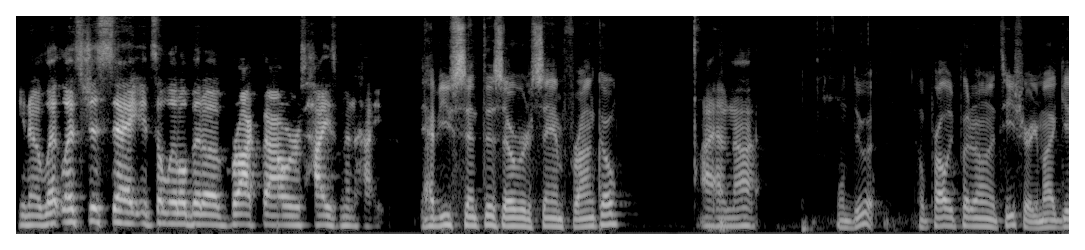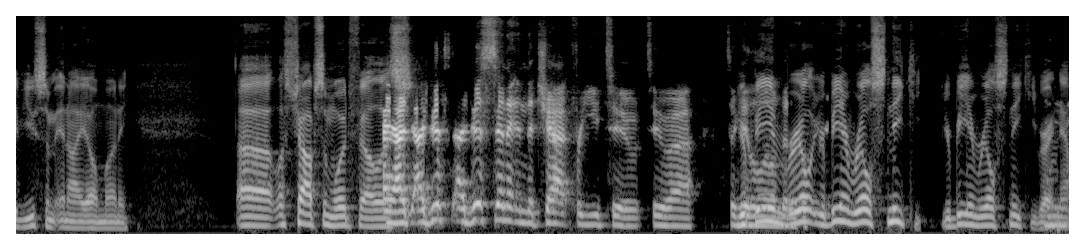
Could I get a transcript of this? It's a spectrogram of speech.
you know, let let's just say it's a little bit of Brock Bowers Heisman hype. Have you sent this over to Sam Franco? I have not. We'll do it. He'll probably put it on a T-shirt. He might give you some NIL money. Uh, let's chop some wood, fellas. Hey, I, I just I just sent it in the chat for you two to uh to get you're a little being bit. real. Of, You're being real sneaky. You're being real sneaky right now.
